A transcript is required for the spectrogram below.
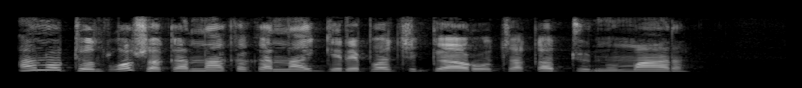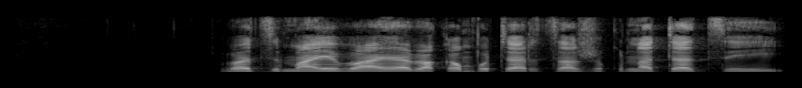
anotonzwa zvakanaka kana agere pachigaro chakatunhumara. Vadzimai vaya vakambotarisazve kuna tadzei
